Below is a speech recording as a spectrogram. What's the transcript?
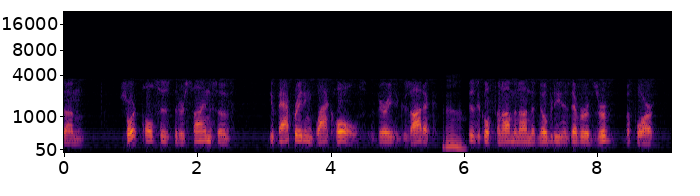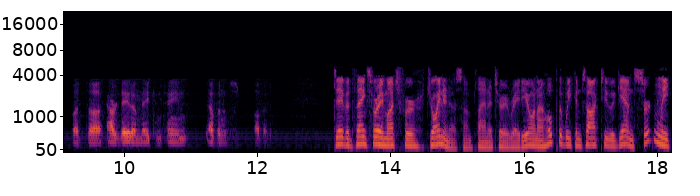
um, short pulses that are signs of evaporating black holes, a very exotic oh. physical phenomenon that nobody has ever observed before, but uh, our data may contain evidence of it. David, thanks very much for joining us on Planetary Radio, and I hope that we can talk to you again, certainly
